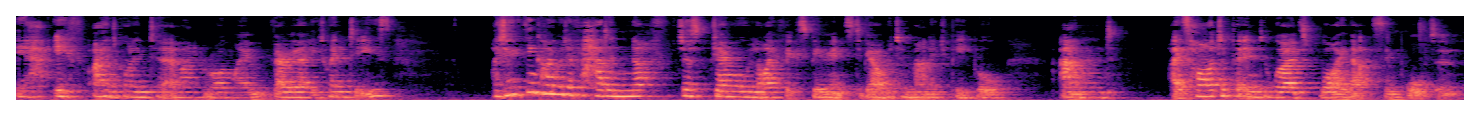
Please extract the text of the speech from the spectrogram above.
if I had gone into a management role in my very early 20s, I don't think I would have had enough just general life experience to be able to manage people. And it's hard to put into words why that's important,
